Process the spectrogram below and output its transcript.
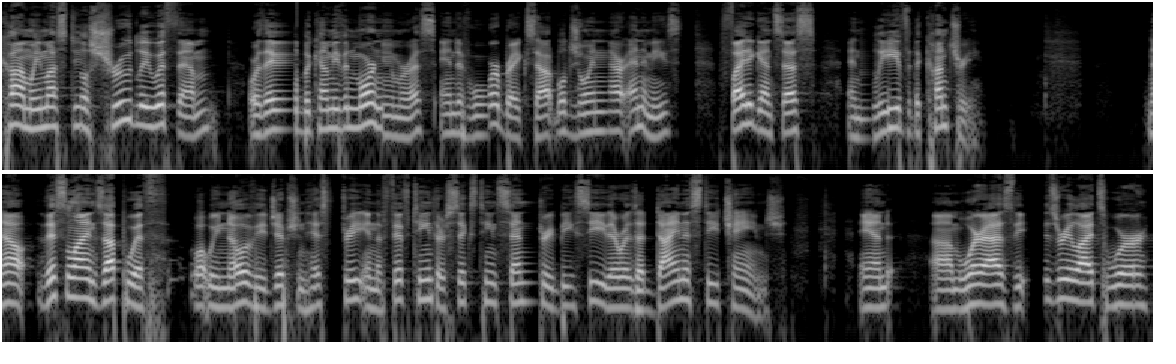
Come, we must deal shrewdly with them, or they will become even more numerous, and if war breaks out, will join our enemies, fight against us, and leave the country. Now, this lines up with what we know of Egyptian history. In the 15th or 16th century BC, there was a dynasty change. And um, whereas the Israelites were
